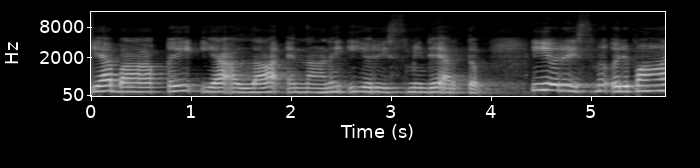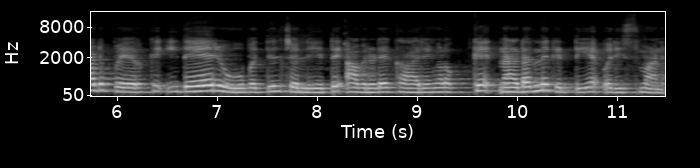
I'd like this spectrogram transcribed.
യാ ബാക്കി യാ അല്ലാ എന്നാണ് ഈ ഒരു ഇസ്മിന്റെ അർത്ഥം. ഈ ഒരു ഇസ്മ ഒരുപാട് പേർക്ക് ഇതേ രൂപത്തിൽ ചൊല്ലിയിട്ട് അവരുടെ കാര്യങ്ങളൊക്കെ നടന്നു കിട്ടിയ ഒരു ഇസ്മാണ്.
